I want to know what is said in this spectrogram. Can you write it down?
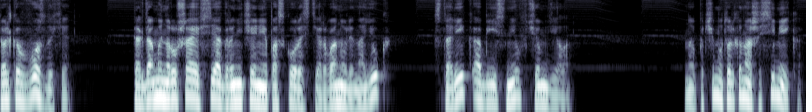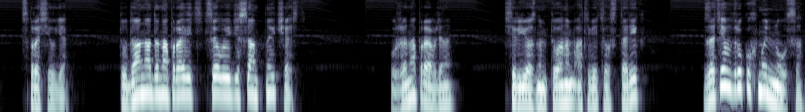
Только в воздухе, когда мы, нарушая все ограничения по скорости, рванули на юг, старик объяснил, в чем дело. «Но почему только наша семейка?» — спросил я. «Туда надо направить целую десантную часть». «Уже направлено», — серьезным тоном ответил старик. Затем вдруг ухмыльнулся.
